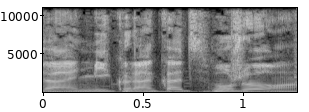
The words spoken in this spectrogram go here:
Colin Cotte, bonjour.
